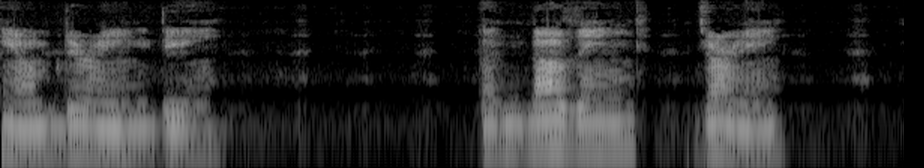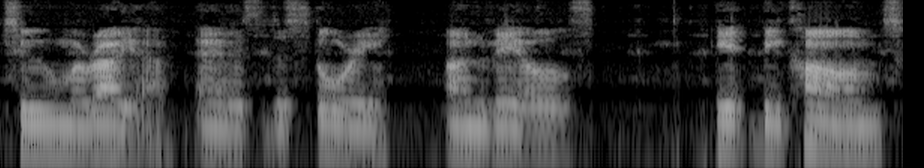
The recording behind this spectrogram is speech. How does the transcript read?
him during the agonizing journey to Moriah as the story unveils. It becomes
